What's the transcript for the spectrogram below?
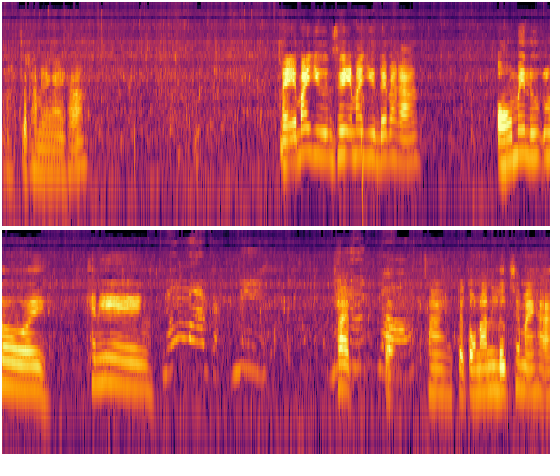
อะจะทำยังไงคะไหนเอ็มมายืนซิเอ็มมายืนได้ไหมคะอ๋อไม่ลึกเลย แค่นี้เองน้องมาจากนี่ใช่นี่เหรแต่อใช่แต่ตรงนั้นลึกใช่ไหมคะ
